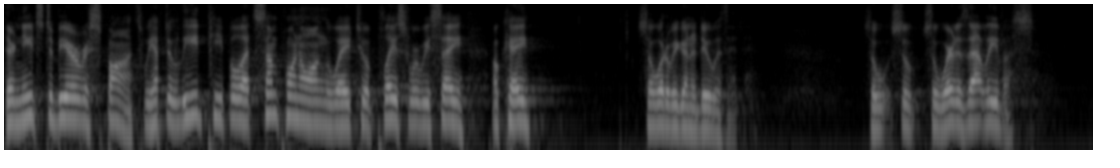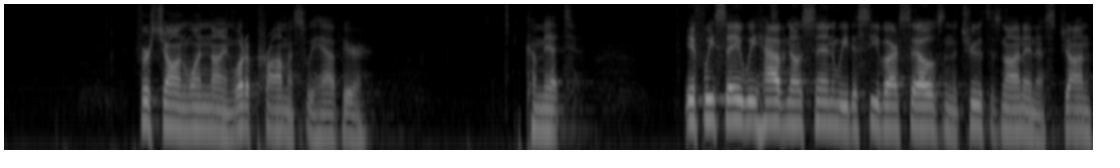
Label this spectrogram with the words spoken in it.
There needs to be a response. We have to lead people at some point along the way to a place where we say, okay, so what are we going to do with it? So, so, so where does that leave us? 1 John 1 9, what a promise we have here. Commit. If we say we have no sin, we deceive ourselves and the truth is not in us. John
